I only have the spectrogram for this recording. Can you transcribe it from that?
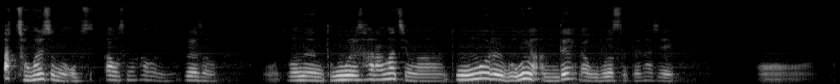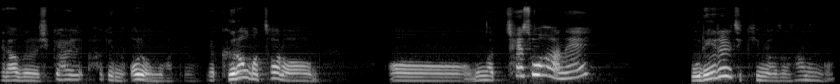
딱 정할 수는 없다고 생각하거든요. 그래서 어, 저는 동물을 사랑하지만 동물을 먹으면 안 돼? 라고 물었을 때 사실 어, 대답을 쉽게 할- 하기는 어려운 것 같아요. 근데 그런 것처럼 어, 뭔가 최소한의 도리를 지키면서 사는 거.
